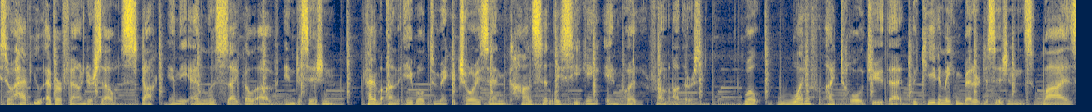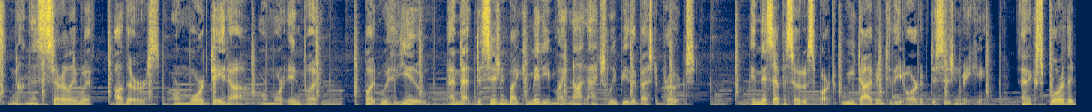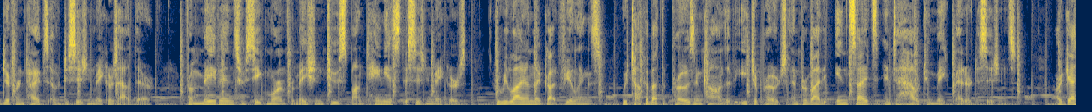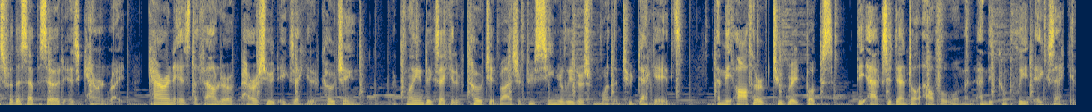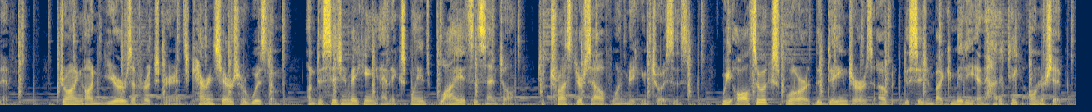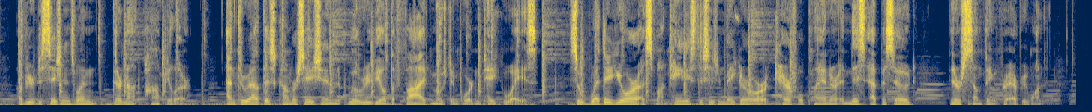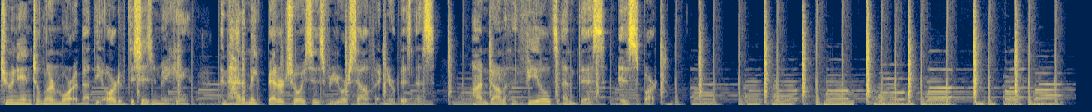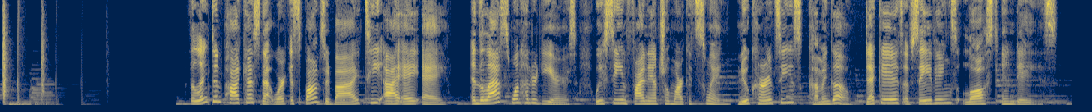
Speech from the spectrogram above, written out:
So have you ever found yourself stuck in the endless cycle of indecision, kind of unable to make a choice and constantly seeking input from others? Well, what if I told you that the key to making better decisions lies not necessarily with others or more data or more input, but with you, and that decision by committee might not actually be the best approach? In this episode of Sparked, we dive into the art of decision making and explore the different types of decision makers out there, from mavens who seek more information to spontaneous decision makers who rely on their gut feelings. We talk about the pros and cons of each approach and provide insights into how to make better decisions. Our guest for this episode is Karen Wright. Karen is the founder of Parachute Executive Coaching, acclaimed executive coach advisor to senior leaders for more than two decades, and the author of two great books, The Accidental Alpha Woman and The Complete Executive. Drawing on years of her experience, Karen shares her wisdom on decision making and explains why it's essential to trust yourself when making choices. We also explore the dangers of decision by committee and how to take ownership of your decisions when they're not popular. And throughout this conversation, we'll reveal the five most important takeaways. So, whether you're a spontaneous decision maker or a careful planner, in this episode, there's something for everyone. Tune in to learn more about the art of decision making and how to make better choices for yourself and your business. I'm Jonathan Fields, and this is Sparked. The LinkedIn Podcast Network is sponsored by TIAA. In the last 100 years, we've seen financial markets swing, new currencies come and go, decades of savings lost in days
